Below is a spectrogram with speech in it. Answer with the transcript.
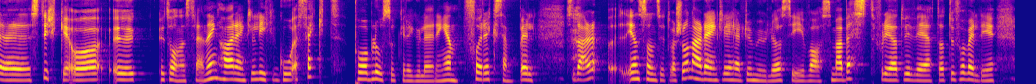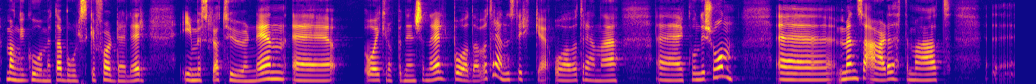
eh, styrke og uh, utholdenhetstrening har egentlig like god effekt på blodsukkerreguleringen, f.eks. Så der, i en sånn situasjon er det egentlig helt umulig å si hva som er best, fordi at vi vet at du får veldig mange gode metabolske fordeler i muskulaturen din eh, og i kroppen din generelt, både av å trene styrke og av å trene eh, kondisjon. Eh, men så er det dette med at eh,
